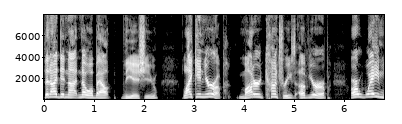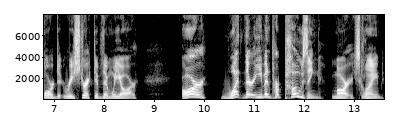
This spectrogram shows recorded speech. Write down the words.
that I did not know about the issue. Like in Europe, modern countries of Europe are way more d- restrictive than we are. Or what they're even proposing, Maher exclaimed.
